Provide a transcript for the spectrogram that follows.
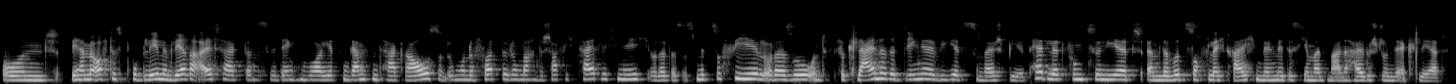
Und wir haben ja oft das Problem im Lehreralltag, dass wir denken, boah, jetzt einen ganzen Tag raus und irgendwo eine Fortbildung machen, das schaffe ich zeitlich nicht oder das ist mit zu viel oder so. Und für kleinere Dinge, wie jetzt zum Beispiel Padlet funktioniert, ähm, da wird es doch vielleicht reichen, wenn mir das jemand mal eine halbe Stunde erklärt.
